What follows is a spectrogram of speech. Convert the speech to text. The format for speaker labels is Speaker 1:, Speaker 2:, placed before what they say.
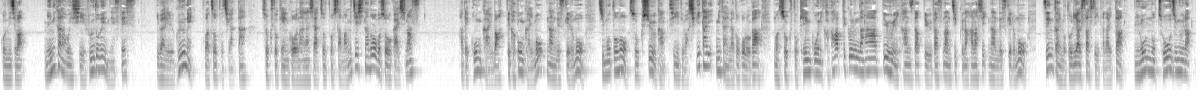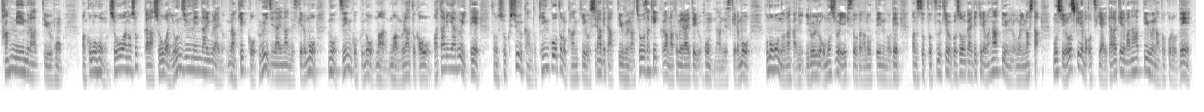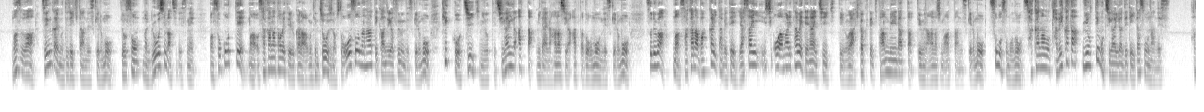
Speaker 1: こんにちは。耳から美味しいフードウェルネスです。いわゆるグルメとはちょっと違った食と健康の話やちょっとした豆知識などをご紹介します。はて、今回は、てか今回もなんですけども、地元の食習慣、強いてはしきたりみたいなところが、まあ、食と健康に関わってくるんだなっていう風に感じたっていう雑談チックな話なんですけども、前回も取り上げさせていただいた、日本の長寿村、短命村っていう本、まあ、この本、昭和の初期から昭和40年代ぐらいの、まあ、結構古い時代なんですけども、の全国の、まあ、まあ、村とかを渡り歩いて、その食習慣と健康との関係を調べたっていう風な調査結果がまとめられている本なんですけども、この本の中に色々面白いエピソードが載っているので、またちょっと続きをご紹介できればなっていう風に思いました。もしよろしければお付き合いいただければなっていう風なところで、まずは前回も出てきたんですけども、漁村、まあ、漁師町ですね。まあ、そこって、まあ、魚食べてるから、長寿の人多そうだなって感じがするんですけども、結構地域によって違いがあったみたいな話があったと思うんですけども、それは、まあ、魚ばっかり食べて、野菜をあまり食べてない地域っていうのが比較的短命だったっていうような話もあったんですけども、そもそもの魚の食べ方によっても違いが出ていたそうなんです。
